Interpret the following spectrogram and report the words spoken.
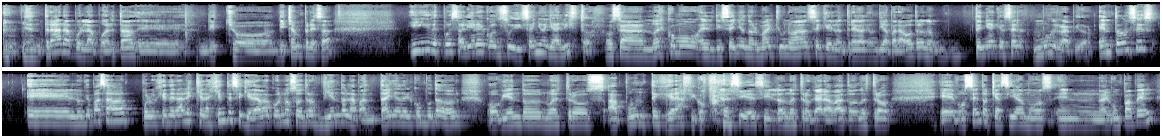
entrara por la puerta de dicho, dicha empresa y después saliera con su diseño ya listo. O sea, no es como el diseño normal que uno hace que lo entrega de un día para otro, tenía que ser muy rápido. Entonces, eh, lo que pasaba por lo general es que la gente se quedaba con nosotros viendo la pantalla del computador o viendo nuestros apuntes gráficos, por así decirlo, nuestros garabatos, nuestros eh, bocetos que hacíamos en algún papel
